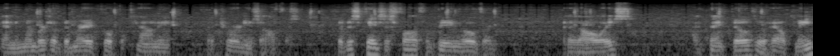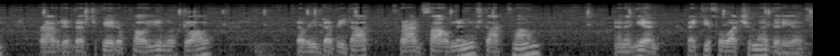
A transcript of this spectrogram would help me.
and the members of the Maricopa County Attorney's Office. So this case is far from being over. As always, I thank those who helped me, private investigator Paul Law, www.crimefilenews.com, and again, thank you for watching my videos.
